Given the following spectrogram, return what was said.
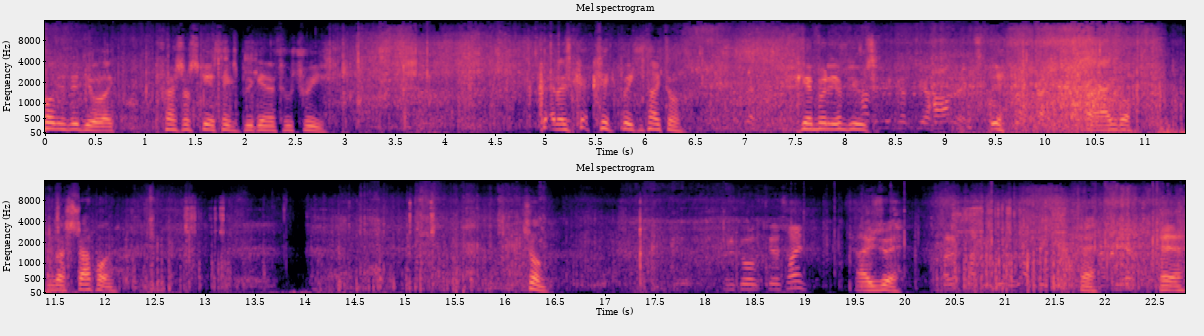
Record this video like pressure skate takes beginner through trees. And let's clickbait the title. Get a million views. Yeah. Alright, I'm got, I'm got a strap on. Strong. Want to go to the side? I do it. Yeah. Yeah.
